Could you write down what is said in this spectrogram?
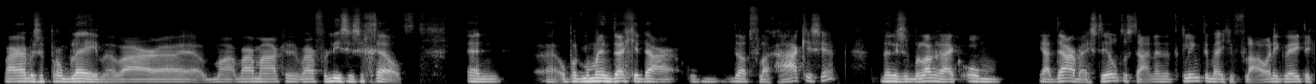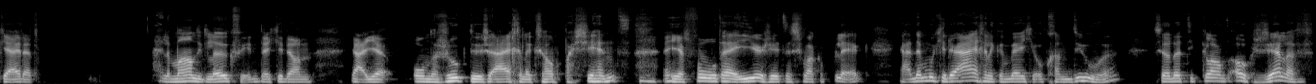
waar hebben ze problemen? Waar, waar, waar, maken, waar verliezen ze geld? En uh, op het moment dat je daar op dat vlak haakjes hebt, dan is het belangrijk om ja, daarbij stil te staan. En het klinkt een beetje flauw. En ik weet dat jij dat helemaal niet leuk vindt. Dat je dan, ja, je onderzoekt dus eigenlijk zo'n patiënt. En je voelt, hé, hey, hier zit een zwakke plek. Ja, dan moet je er eigenlijk een beetje op gaan duwen. Zodat die klant ook zelf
